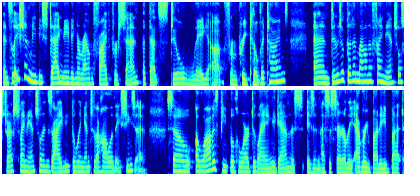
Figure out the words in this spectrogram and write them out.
Inflation may be stagnating around 5%, but that's still way up from pre COVID times. And there's a good amount of financial stress, financial anxiety going into the holiday season. So, mm-hmm. a lot of people who are delaying, again, this isn't necessarily everybody, but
